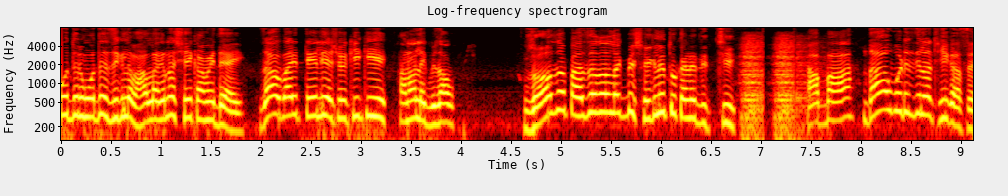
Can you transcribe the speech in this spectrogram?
ওদের মধ্যে যেগুলো ভালো লাগে না সেই কামে দেয়। যাও বাড়ি তেলি এসো কি কি আনা লাগবে যাও। যা যা পায়জানা লাগবে সেগুলো তো কানে দিচ্ছি। আব্বা দাও বড়ি দিলে ঠিক আছে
